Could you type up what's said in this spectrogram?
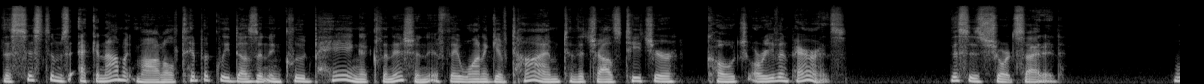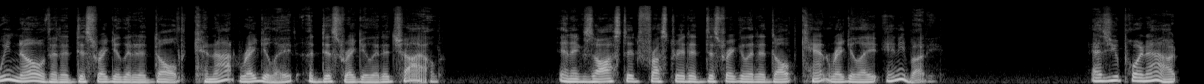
The system's economic model typically doesn't include paying a clinician if they want to give time to the child's teacher, coach, or even parents. This is short sighted. We know that a dysregulated adult cannot regulate a dysregulated child. An exhausted, frustrated, dysregulated adult can't regulate anybody. As you point out,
